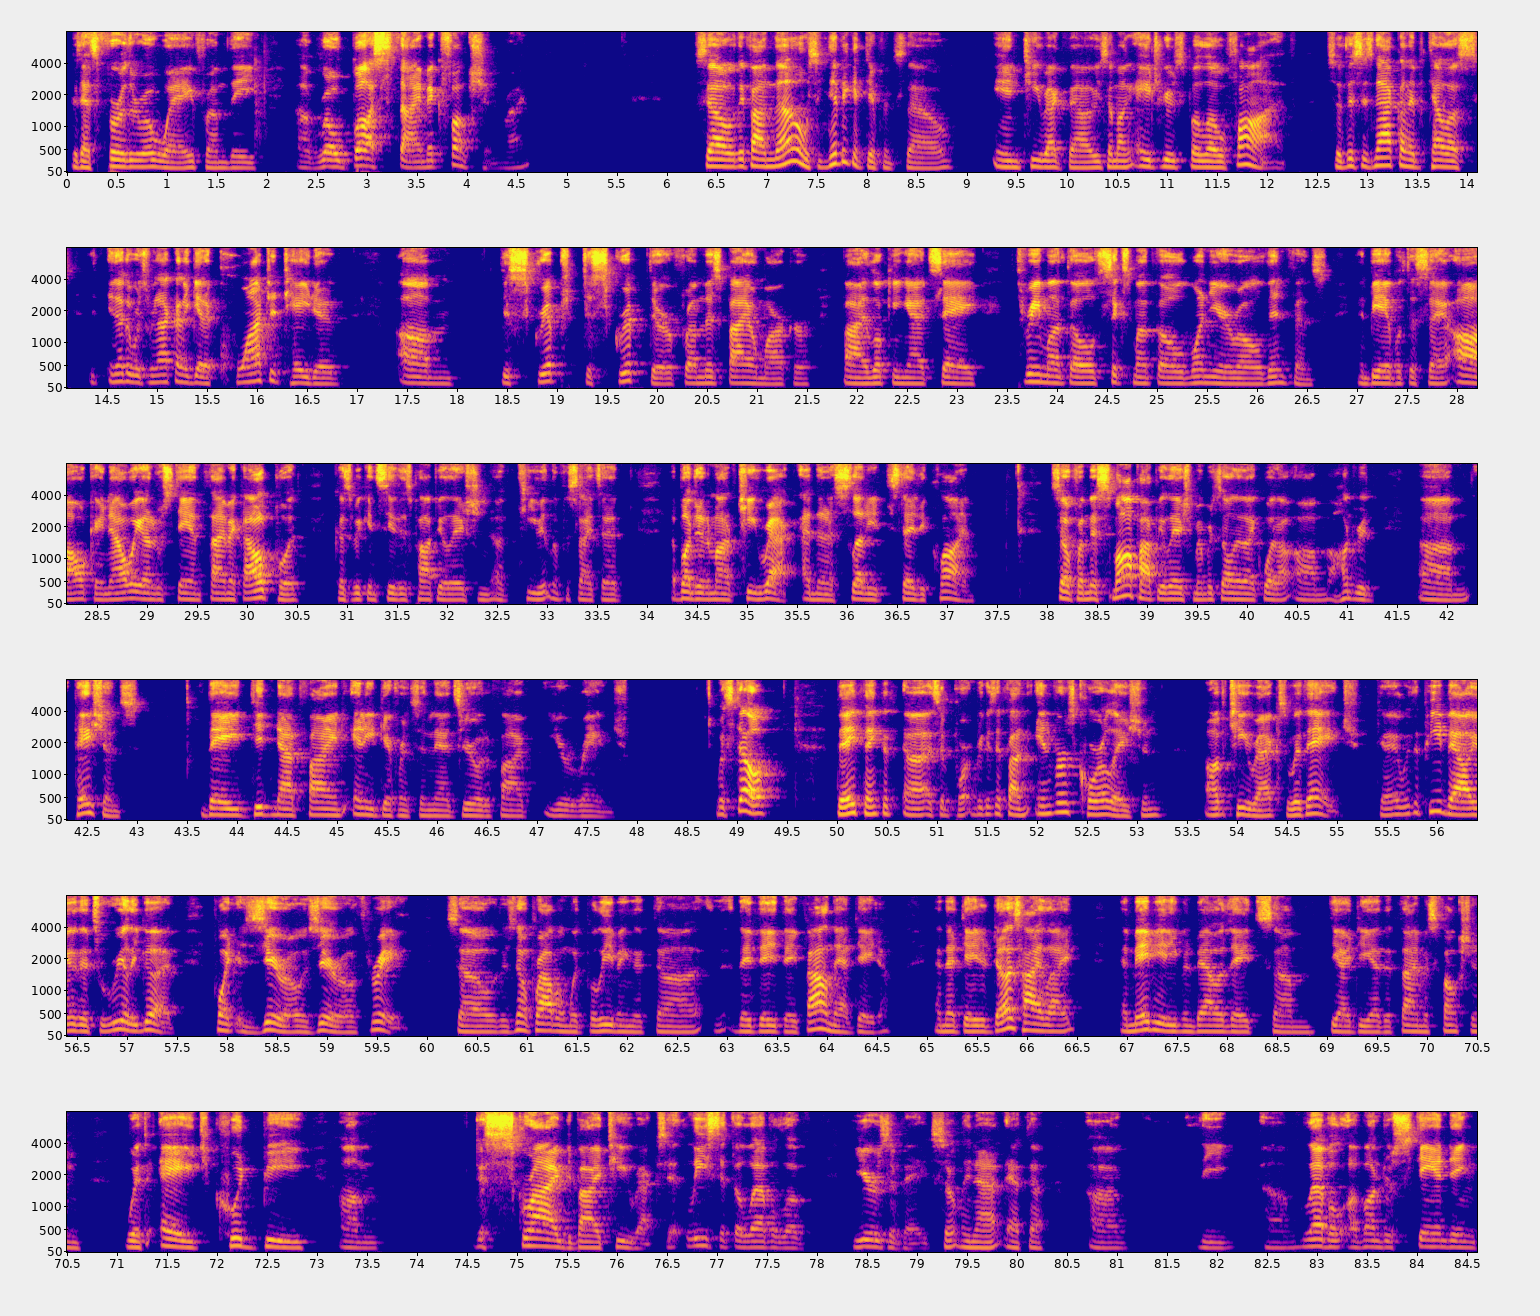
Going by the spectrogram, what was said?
because that's further away from the uh, robust thymic function, right? So they found no significant difference, though, in Trec values among age groups below five. So this is not going to tell us, in other words, we're not going to get a quantitative um, descript, descriptor from this biomarker by looking at, say, three month old, six month old, one year old infants and be able to say, oh, okay, now we understand thymic output because we can see this population of T lymphocytes that have abundant amount of Trec and then a steady, steady decline. So from this small population, remember it's only like what um, 100 um, patients, they did not find any difference in that zero to five year range. But still, they think that uh, it's important because they found inverse correlation of Trecs with age, okay, with a p value that's really good 0.003. So there's no problem with believing that uh, they, they, they found that data. And that data does highlight, and maybe it even validates um, the idea that thymus function with age could be um, described by Trecs, at least at the level of years of age. Certainly not at the uh, the um, level of understanding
